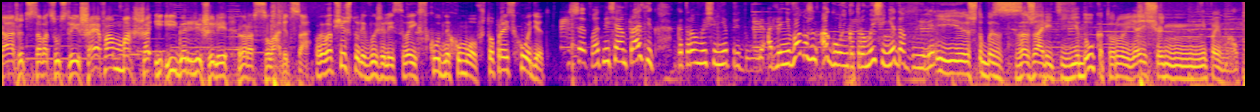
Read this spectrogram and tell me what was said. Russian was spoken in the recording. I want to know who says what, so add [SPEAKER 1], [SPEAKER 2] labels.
[SPEAKER 1] Кажется, в отсутствии шефа Маша и Игорь решили расслабиться.
[SPEAKER 2] Вы вообще, что ли, выжили из своих скудных умов? Что происходит?
[SPEAKER 3] Шеф, мы отмечаем праздник, который мы еще не придумали. А для него нужен огонь, который мы еще не добыли.
[SPEAKER 2] И чтобы зажарить еду, которую я еще не поймал.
